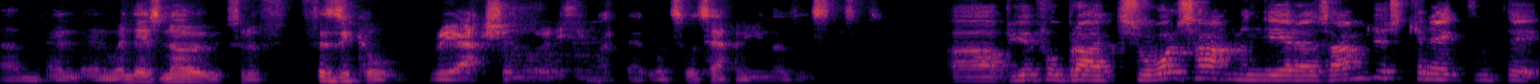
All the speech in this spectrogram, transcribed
Um, and and when there's no sort of physical reaction or anything like that, what's what's happening in those instances? Ah, uh, beautiful, Brad. So what's happening there is I'm just connecting to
